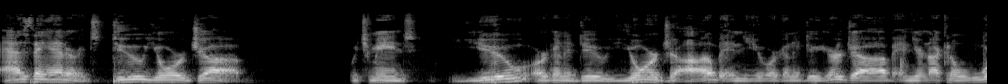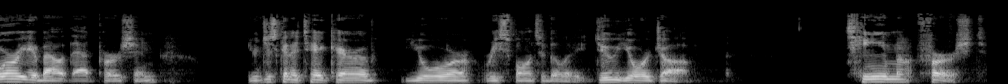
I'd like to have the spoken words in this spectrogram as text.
As they enter, it's do your job which means you are going to do your job and you are going to do your job and you're not going to worry about that person. You're just going to take care of your responsibility. Do your job. Team first.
